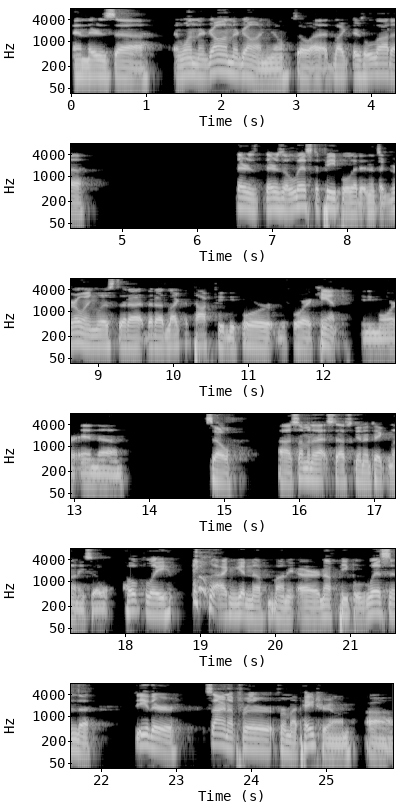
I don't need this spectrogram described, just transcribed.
and there's uh and when they're gone they're gone you know so i'd like there's a lot of there's there's a list of people that and it's a growing list that i that i'd like to talk to before before i can't anymore. And um so uh some of that stuff's going to take money. So hopefully I can get enough money or enough people to listen to either sign up for for my Patreon, uh,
